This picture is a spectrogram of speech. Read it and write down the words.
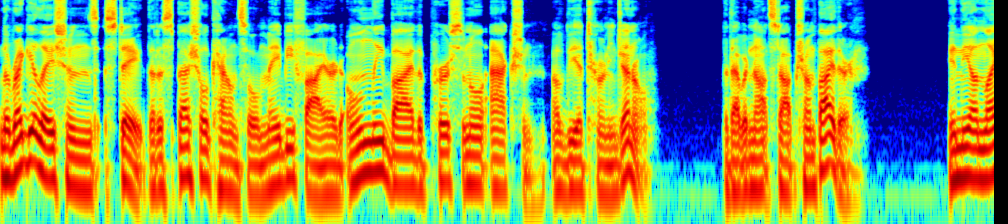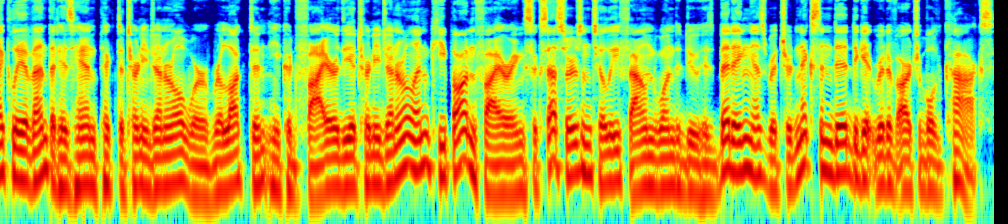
The regulations state that a special counsel may be fired only by the personal action of the Attorney General. But that would not stop Trump either. In the unlikely event that his hand picked Attorney General were reluctant, he could fire the Attorney General and keep on firing successors until he found one to do his bidding, as Richard Nixon did to get rid of Archibald Cox.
